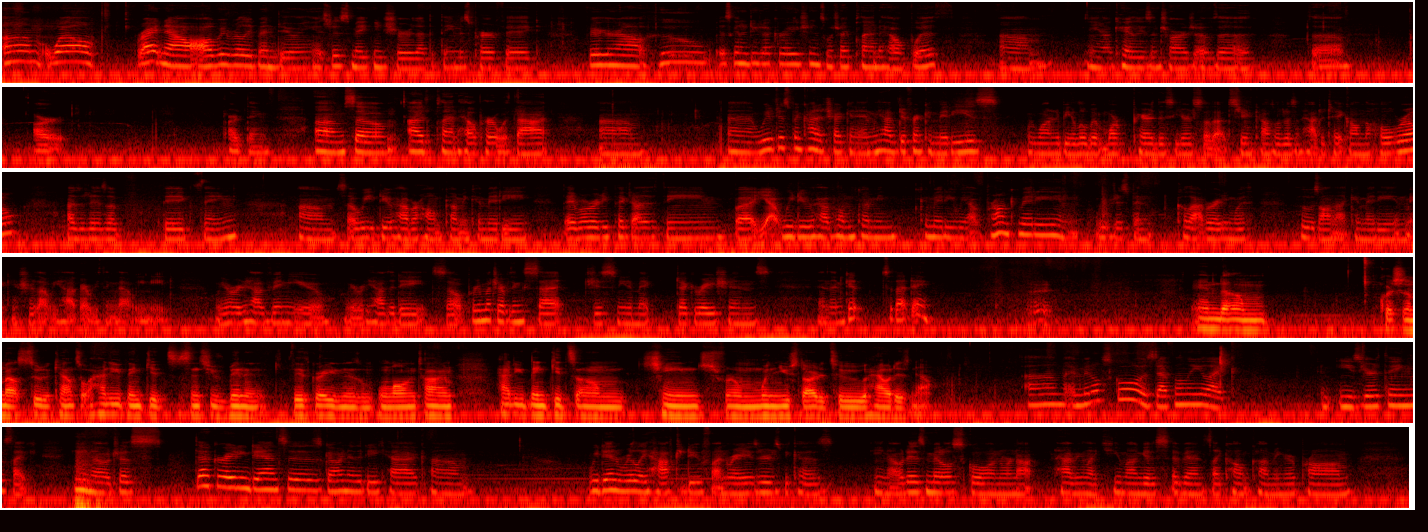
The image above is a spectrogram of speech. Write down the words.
Um, well, right now, all we've really been doing is just making sure that the theme is perfect, figuring out who is going to do decorations, which I plan to help with. Um, you know, Kaylee's in charge of the the art art thing. Um, so I plan to help her with that. Um, and we've just been kind of checking in. We have different committees. We wanted to be a little bit more prepared this year so that student council doesn't have to take on the whole row, as it is a big thing. Um, so we do have our homecoming committee. They've already picked out a theme, but yeah, we do have homecoming committee. We have a prom committee, and we've just been collaborating with who's on that committee and making sure that we have everything that we need. We already have venue, we already have the date, so pretty much everything's set. Just need to make decorations, and then get to that day. All right. and um question about student council how do you think it's since you've been in fifth grade and is a long time how do you think it's um changed from when you started to how it is now Um, in middle school, it was definitely like easier things, like you know, just decorating dances, going to the DCAC. Um, we didn't really have to do fundraisers because you know it is middle school and we're not having like humongous events like homecoming or prom.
